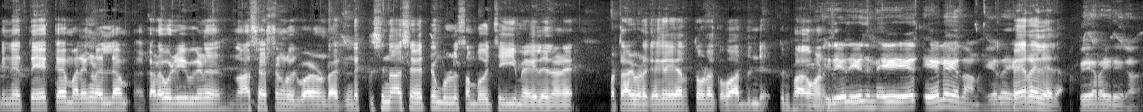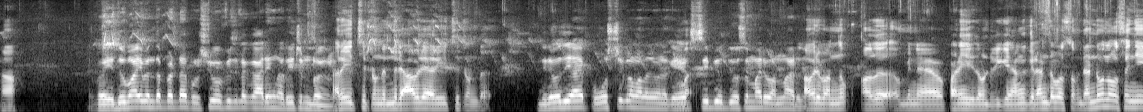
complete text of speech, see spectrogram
പിന്നെ തേക്ക് മരങ്ങളെല്ലാം കടവഴി വീണ് നാശനഷ്ടങ്ങൾ ഒരുപാട് ഉണ്ടായിട്ടുണ്ട്. കൃഷിനാശം ഏറ്റവും കൂടുതൽ സംഭവിച്ച ഈ മേഖലയിലാണ് പട്ടാഴി വടക്കേക്കര ഏറത്തോടെ വാർഡിന്റെ ഒരു ഭാഗമാണ്. ഏല ഏതാണ്? ആ. അപ്പോൾ ഇതുമായി ബന്ധപ്പെട്ട കൃഷി ഓഫീസിലെ കാര്യങ്ങൾ അറിയിച്ചിട്ടുണ്ടോ അറിയിച്ചിട്ടുണ്ട്. ഇന്ന് രാവിലെ അറിയിച്ചിട്ടുണ്ട്. നിരവധിയായ പോസ്റ്റുകൾ പറഞ്ഞു കെ എഫ് സി ബി ഉദ്യോഗസ്ഥന്മാർ വന്നായിരുന്നു. അവർ വന്നു. അത് പിന്നെ പണി ചെയ്തുകൊണ്ടിരിക്കുക ഞങ്ങൾക്ക് രണ്ട് ദിവസം രണ്ട് മൂന്ന് ദിവസം ഇനി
